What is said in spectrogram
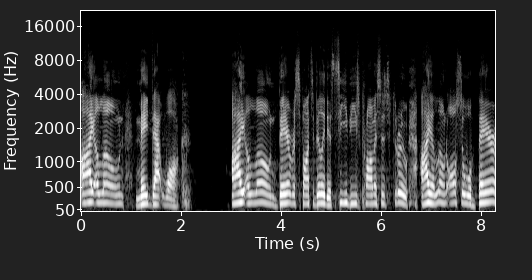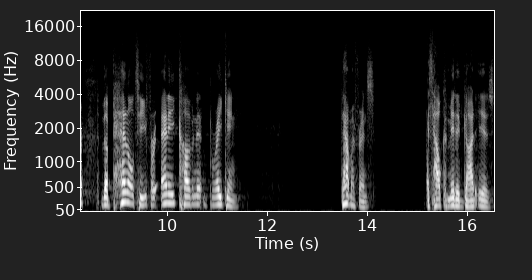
I alone made that walk. I alone bear responsibility to see these promises through. I alone also will bear the penalty for any covenant breaking. That, my friends, is how committed God is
